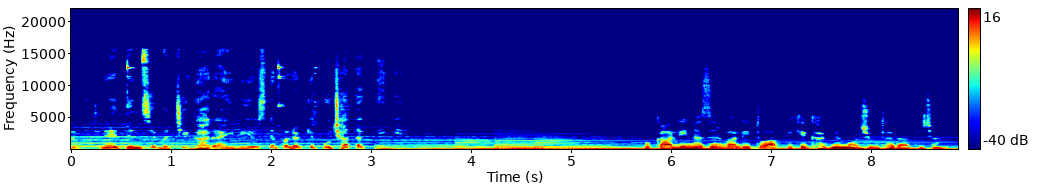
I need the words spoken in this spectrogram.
इतने दिन से बच्ची घर आई हुई है, उसने पलट के पूछा तक नहीं है। वो काली नज़र वाली तो आप ही के घर में मौजूद है दादी जान।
